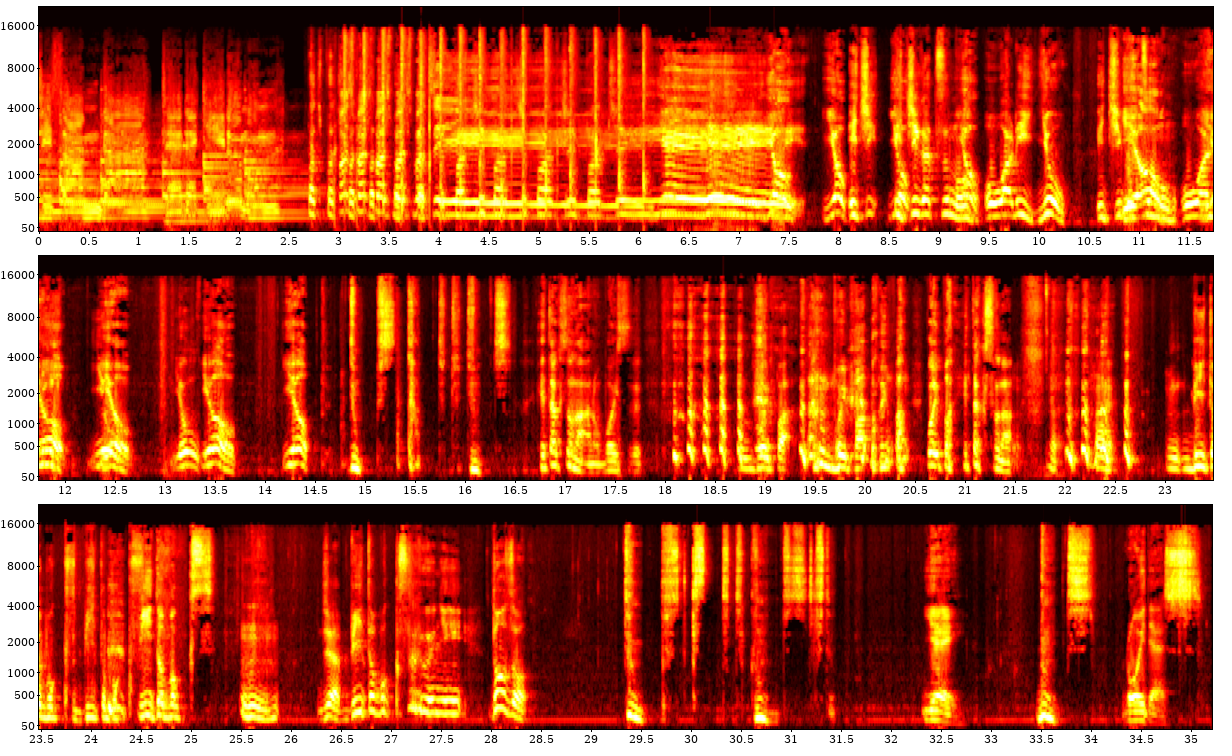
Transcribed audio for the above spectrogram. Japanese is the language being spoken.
しさんだってできるもん。パチパチパチパチパチパチパチパチパチパチイエーイ。 Yo yo 一 yo 一月も yo 終わり。 Yo 一月も終わり。 Yo yo yo yo yo ドゥンプスタントゥトゥトゥンプス下手くそなあのボイス。ボイパ。ボイパ。ボイパ、ボイパ。下手くそな。はい。うんビートボックスビートボックス。ビートボックス。うん。じゃあビートボックス風にどうぞイェイ。ドゥンプス。ロイです。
